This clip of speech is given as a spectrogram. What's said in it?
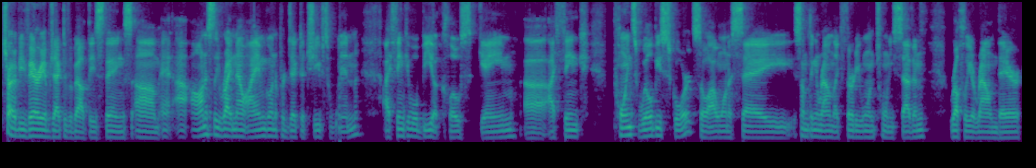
try to be very objective about these things. Um, and I, honestly, right now, I am going to predict a Chiefs win. I think it will be a close game. Uh, I think points will be scored. So I want to say something around like 31 27, roughly around there.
